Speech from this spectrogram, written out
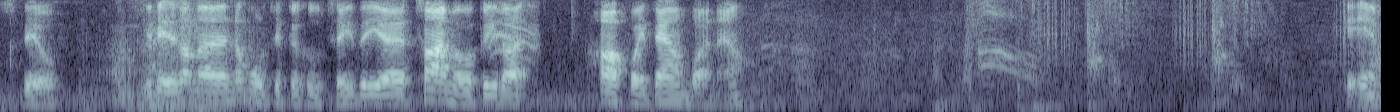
still. If it was on a normal difficulty, the uh, timer would be like halfway down by now. Get him.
